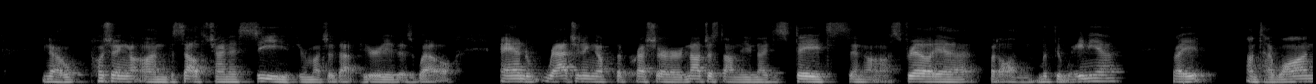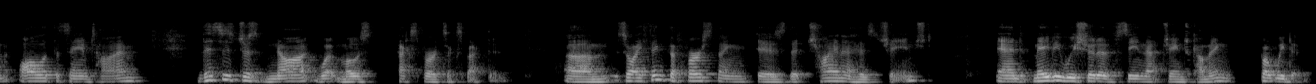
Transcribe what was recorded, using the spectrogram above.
you know, pushing on the South China Sea through much of that period as well and ratcheting up the pressure, not just on the United States and on Australia, but on Lithuania, right? On Taiwan, all at the same time. This is just not what most experts expected. Um, so I think the first thing is that China has changed. And maybe we should have seen that change coming, but we didn't.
